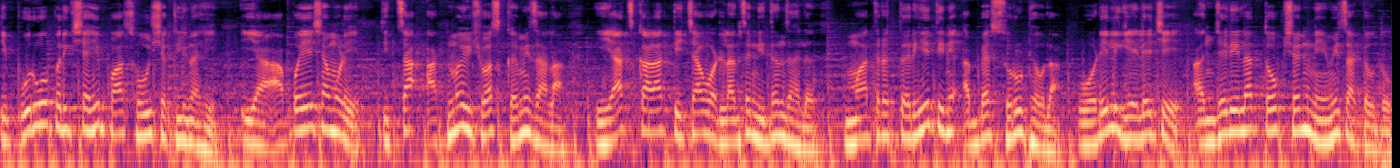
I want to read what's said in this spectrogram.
ती पूर्व परीक्षाही पास होऊ शकली नाही. या अपयशामुळे तिचा आत्मविश्वास कमी झाला. याच काळात तिच्या वडिलांचं निधन झालं. मात्र तरीही तिने अभ्यास सुरू ठेवला. वडील गेल्याचे अंजलीला तो क्षण नेहमीच आठवतो.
